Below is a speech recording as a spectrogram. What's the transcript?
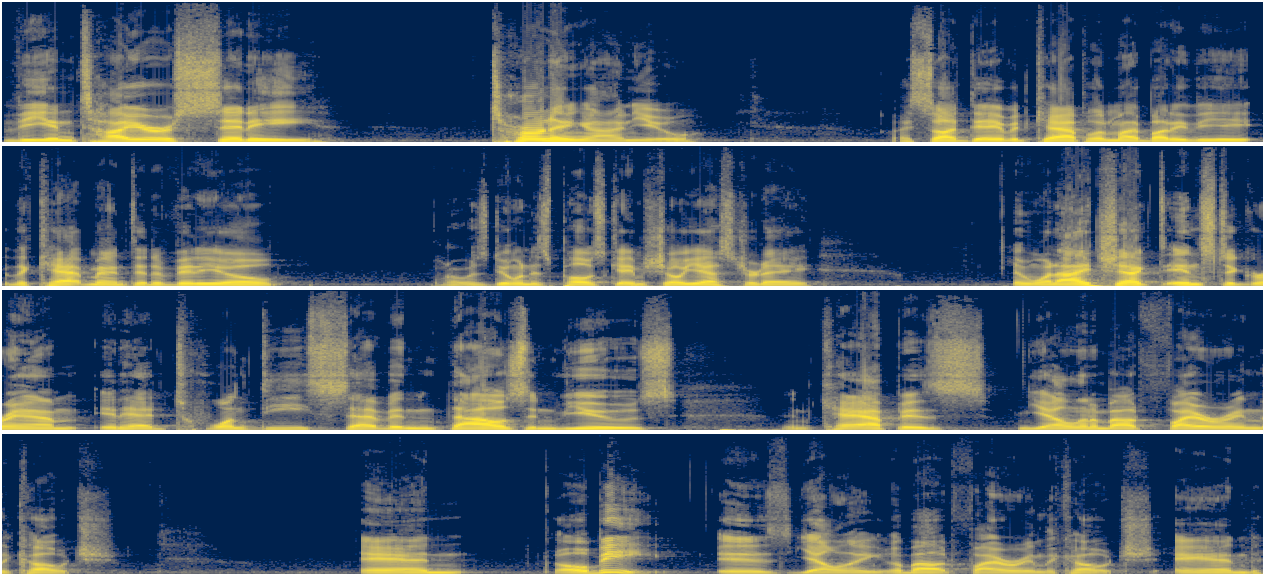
the entire city turning on you, I saw David Kaplan, my buddy, the the Catman, did a video or was doing his post game show yesterday. And when I checked Instagram, it had 27,000 views. And Kap is yelling about firing the coach. And OB is yelling about firing the coach. And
